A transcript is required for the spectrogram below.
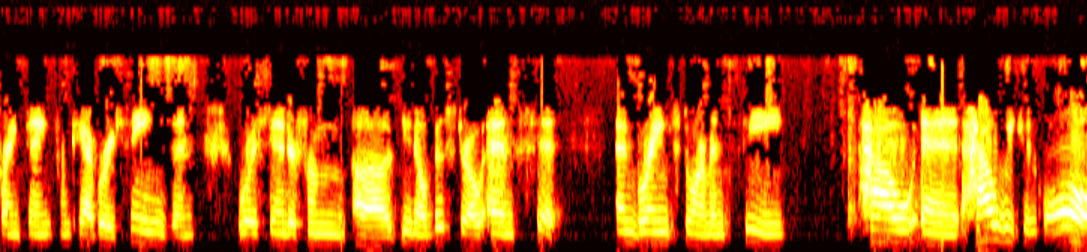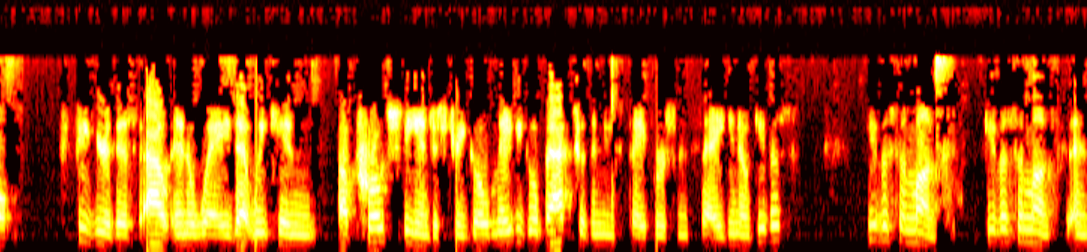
Frank Dain from Cabaret Scenes and Roy Sander from, uh, you know, Bistro and sit and brainstorm and see how and how we can all figure this out in a way that we can approach the industry, go maybe go back to the newspapers and say, you know, give us give us a month, give us a month and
